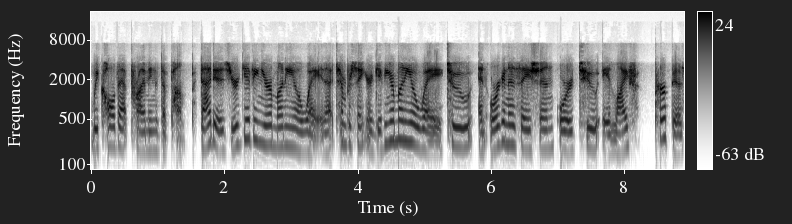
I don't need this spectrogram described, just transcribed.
we call that priming the pump. That is you're giving your money away. That 10% you're giving your money away to an organization or to a life purpose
